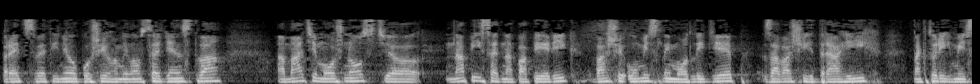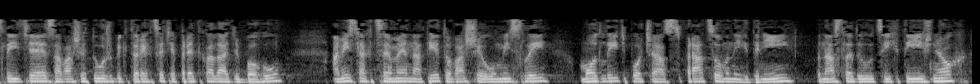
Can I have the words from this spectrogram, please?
pred Svetiňou Božieho milosrdenstva, a máte možnosť e, napísať na papierik vaše úmysly modlitieb za vašich drahých, na ktorých myslíte, za vaše túžby, ktoré chcete predkladať Bohu. A my sa chceme na tieto vaše úmysly modliť počas pracovných dní v nasledujúcich týždňoch,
